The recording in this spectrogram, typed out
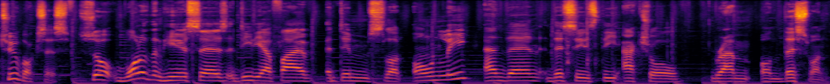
two boxes. So one of them here says DDR5 a DIMM slot only, and then this is the actual RAM on this one.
